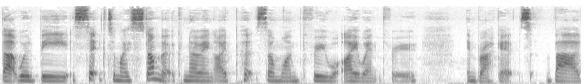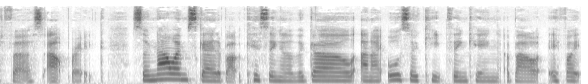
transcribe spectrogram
that would be sick to my stomach knowing I'd put someone through what I went through. In brackets, bad first outbreak. So now I'm scared about kissing another girl, and I also keep thinking about if I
